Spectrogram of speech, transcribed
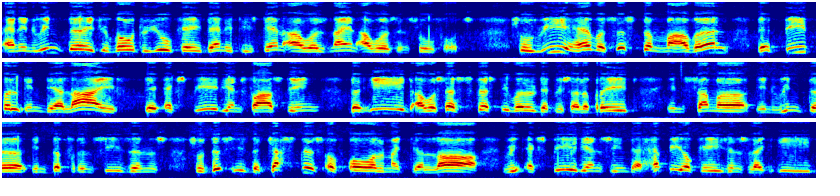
And in winter, if you go to UK, then it is 10 hours, 9 hours, and so forth. So we have a system, Marvin, that people in their life, they experience fasting, the Eid, our festival that we celebrate in summer, in winter, in different seasons. So this is the justice of Almighty Allah. We experiencing the happy occasions like Eid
